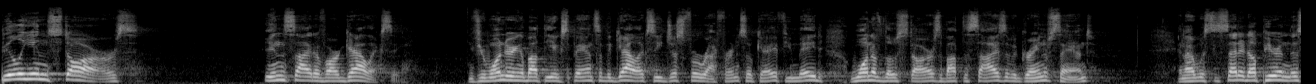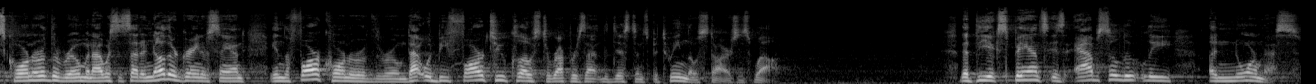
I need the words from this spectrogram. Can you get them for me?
billion stars inside of our galaxy. If you're wondering about the expanse of a galaxy, just for reference, okay, if you made one of those stars about the size of a grain of sand, and I was to set it up here in this corner of the room, and I was to set another grain of sand in the far corner of the room, that would be far too close to represent the distance between those stars as well. That the expanse is absolutely enormous.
